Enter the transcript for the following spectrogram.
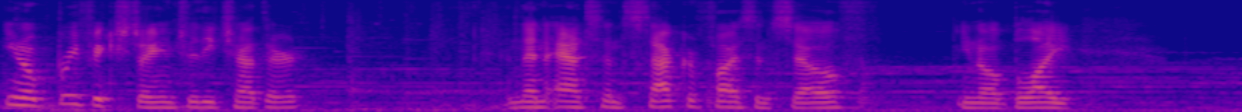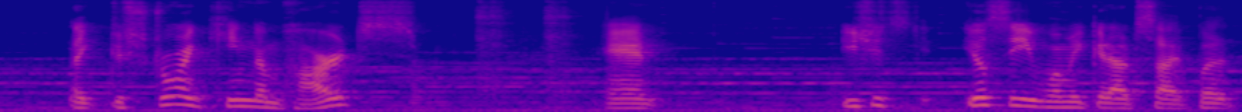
you know, brief exchange with each other. And then Ansem sacrificed himself, you know, by, like, destroying Kingdom Hearts. And you should, you'll see when we get outside, but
